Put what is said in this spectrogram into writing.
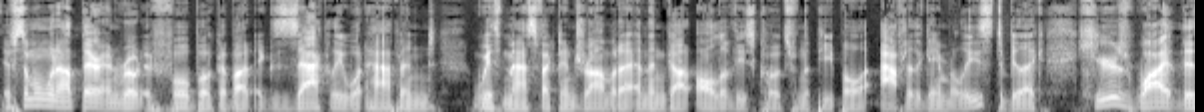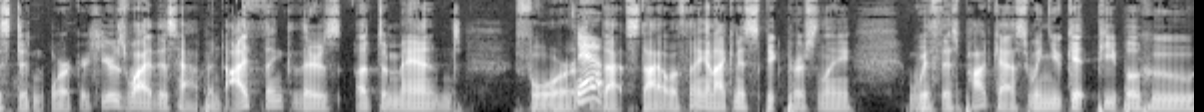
if someone went out there and wrote a full book about exactly what happened with Mass Effect Andromeda and then got all of these quotes from the people after the game released to be like, here's why this didn't work or here's why this happened, I think there's a demand for yeah. that style of thing. And I can just speak personally with this podcast when you get people who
